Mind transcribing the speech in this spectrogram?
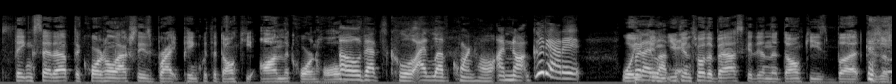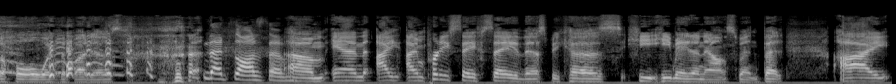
thing set up. The cornhole actually is bright pink with the donkey on the cornhole. Oh, that's cool. I love cornhole. I'm not good at it, well, but you I can you can throw the basket in the donkey's butt because there's a hole where the butt is. That's awesome. Um, and I, I'm pretty safe saying this because he, he made an announcement, but I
